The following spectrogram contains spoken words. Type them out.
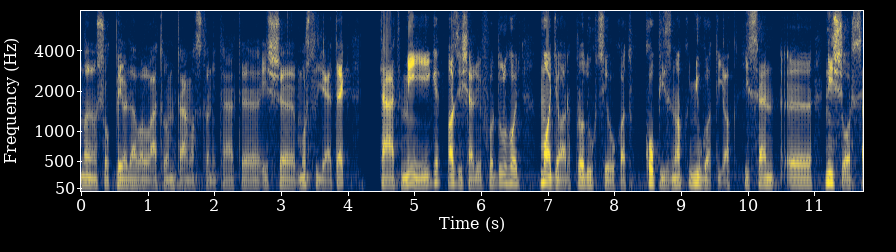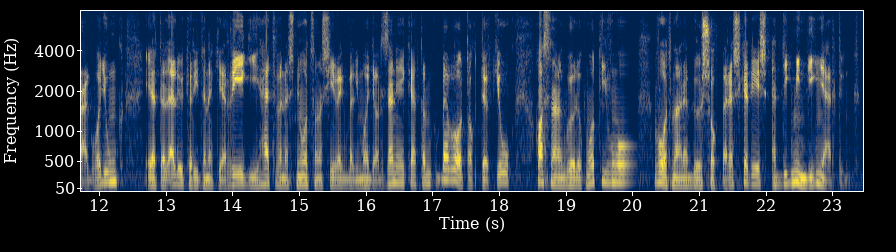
nagyon sok példával látom támasztani. Tehát, és most figyeltek, tehát még az is előfordul, hogy magyar produkciókat kopiznak nyugatiak, hiszen ö, ország vagyunk, érted, előkerítenek ilyen régi 70-es, 80-as évekbeli magyar zenéket, amikor be voltak tök jók, használnak belőle motivumok, volt már ebből sok pereskedés, eddig mindig nyertünk.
